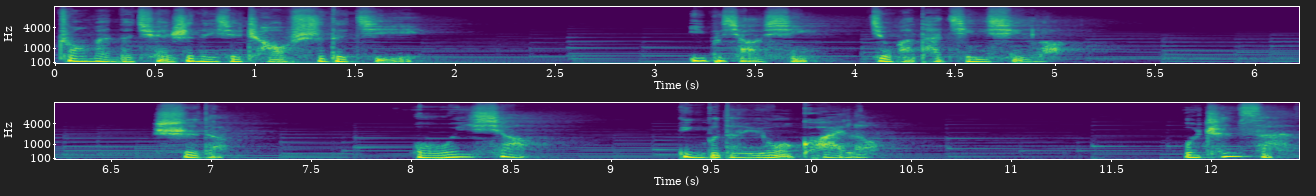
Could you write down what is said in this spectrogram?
装满的全是那些潮湿的记忆。一不小心就把它惊醒了。是的，我微笑，并不等于我快乐。我撑伞，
